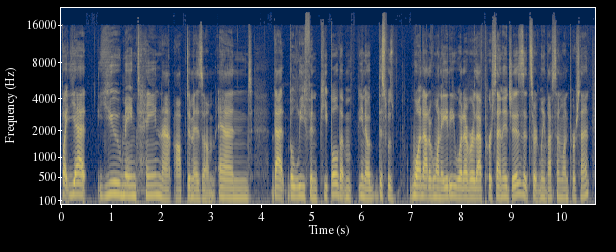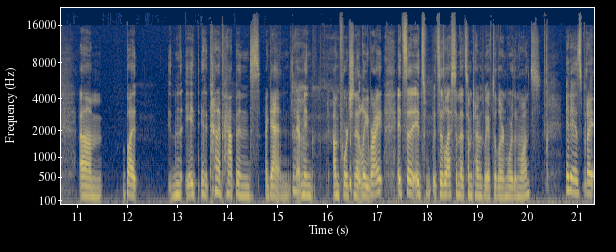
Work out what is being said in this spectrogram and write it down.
but yet you maintain that optimism and that belief in people that you know this was one out of 180 whatever that percentage is it's certainly less than 1% um, but it, it kind of happens again. I mean unfortunately right? It's a it's it's a lesson that sometimes we have to learn more than once. It is but i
